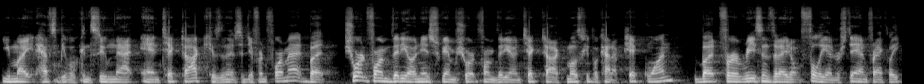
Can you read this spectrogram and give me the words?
you might have some people consume that and TikTok because then it's a different format. But short form video on Instagram, short form video on TikTok, most people kind of pick one. But for reasons that I don't fully understand, frankly,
